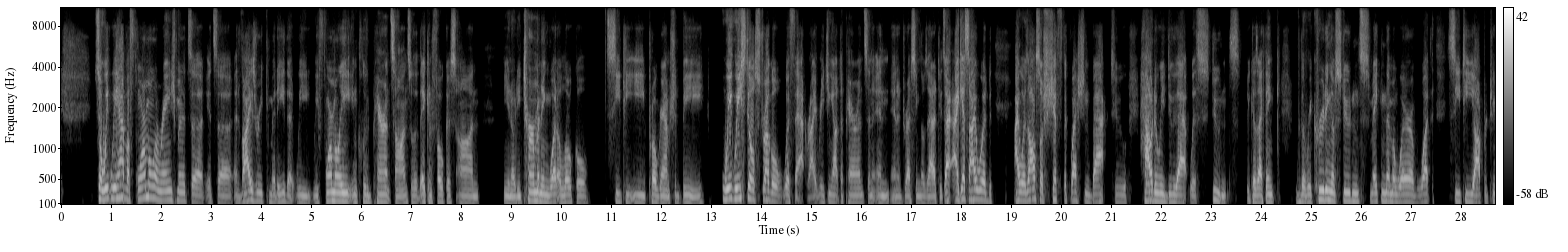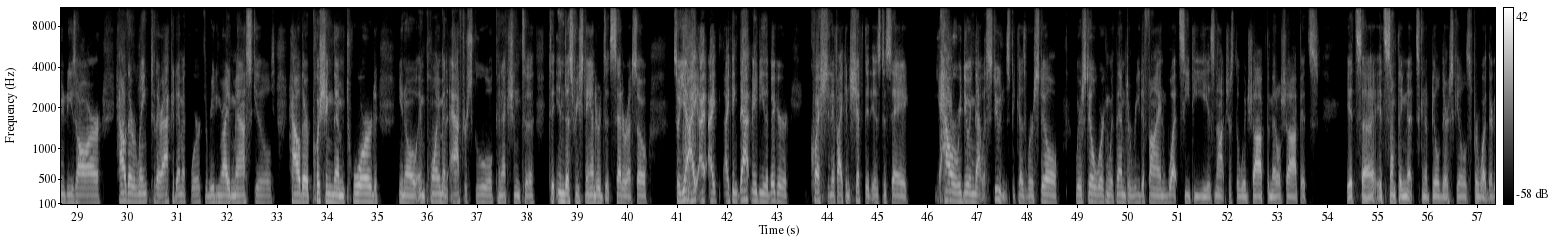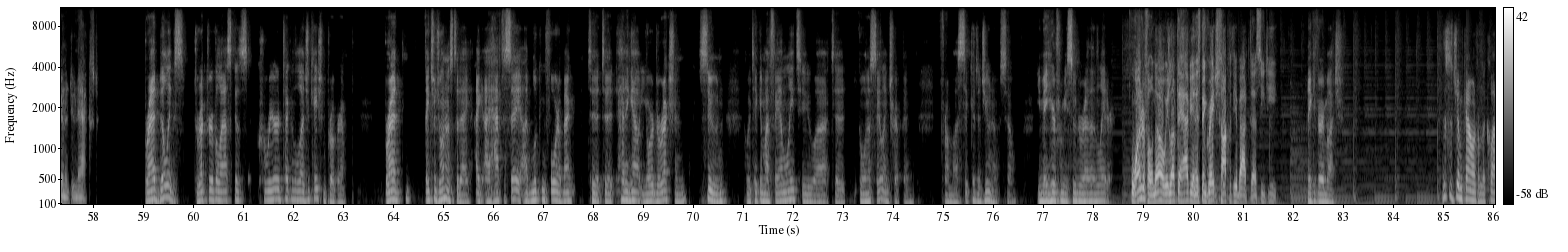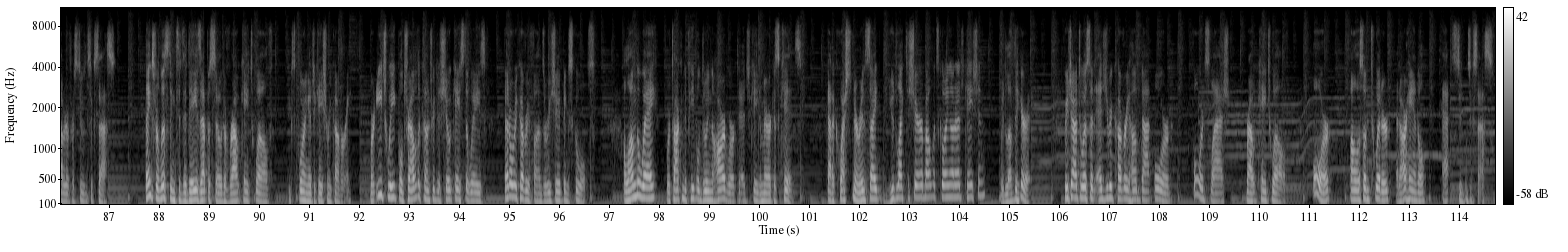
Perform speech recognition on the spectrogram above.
so we, we have a formal arrangement. It's a it's a advisory committee that we we formally include parents on so that they can focus on, you know, determining what a local CTE program should be. We, we still struggle with that, right? Reaching out to parents and, and, and addressing those attitudes. I, I guess I would I would also shift the question back to how do we do that with students? Because I think the recruiting of students, making them aware of what CTE opportunities are, how they're linked to their academic work, the reading, writing, math skills, how they're pushing them toward you know employment after school connection to to industry standards et cetera so so yeah, I, I I think that may be the bigger question if I can shift it is to say how are we doing that with students because we're still we're still working with them to redefine what CTE is not just the wood shop, the metal shop. It's it's uh, it's something that's going to build their skills for what they're going to do next. Brad Billings, Director of Alaska's Career Technical Education Program. Brad, thanks for joining us today. I, I have to say, I'm looking forward to, to, to heading out your direction soon. I'll be taking my family to uh, to go on a sailing trip and from uh, Sitka to Juneau. So you may hear from me sooner rather than later. Wonderful. No, we'd love to have you. And it's been great to talk with you about uh, CT. Thank you very much. This is Jim Cowan from the Collaborative for Student Success. Thanks for listening to today's episode of Route K 12 Exploring Education Recovery, where each week we'll travel the country to showcase the ways federal recovery funds are reshaping schools. Along the way, we're talking to people doing the hard work to educate America's kids. Got a question or insight you'd like to share about what's going on in education? We'd love to hear it. Reach out to us at edurecoveryhub.org forward slash Route K 12 or follow us on Twitter at our handle at Student Success.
